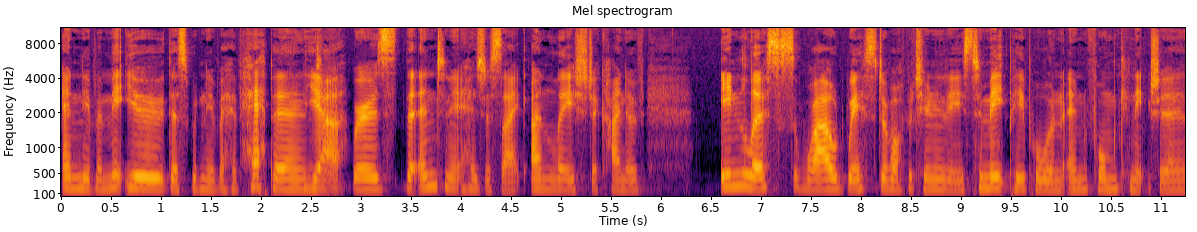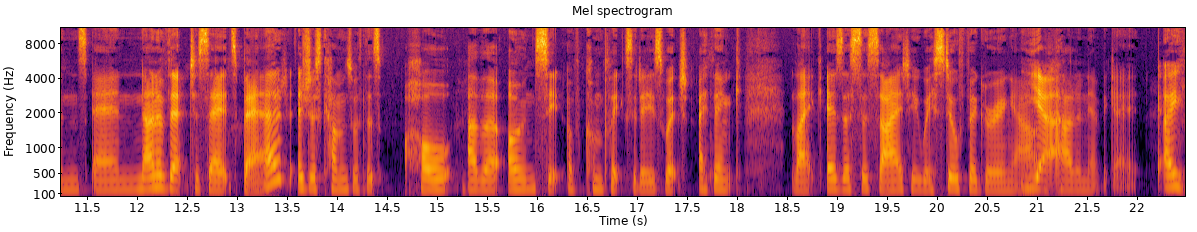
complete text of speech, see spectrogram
and never met you, this would never have happened. Yeah. Whereas the internet has just like unleashed a kind of endless wild west of opportunities to meet people and, and form connections and none of that to say it's bad it just comes with its whole other own set of complexities which i think like as a society we're still figuring out Yeah. how to navigate I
